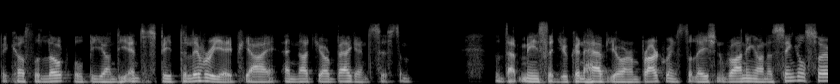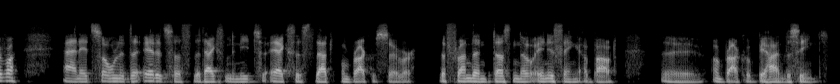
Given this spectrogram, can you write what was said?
because the load will be on the Enterspeed delivery API and not your backend system. So that means that you can have your Umbraco installation running on a single server, and it's only the editors that actually need to access that Umbraco server. The front end doesn't know anything about uh, Umbraco behind the scenes.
